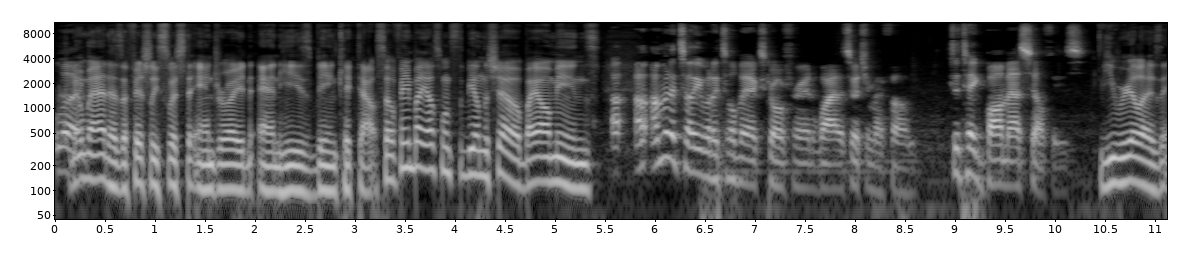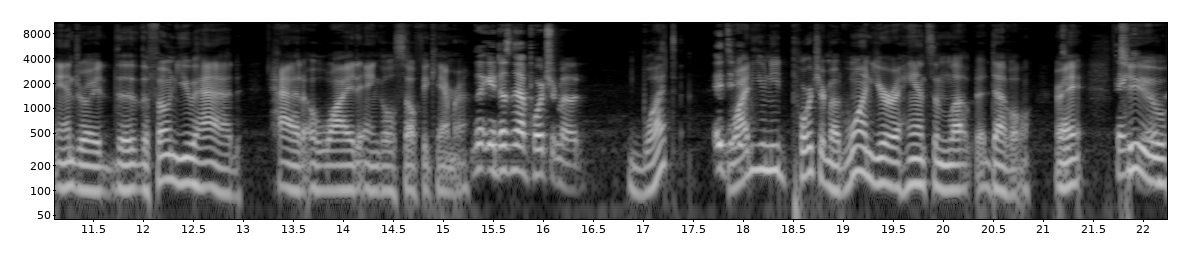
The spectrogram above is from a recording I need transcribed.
Look, Nomad has officially switched to Android and he's being kicked out. So if anybody else wants to be on the show, by all means, I- I- I'm going to tell you what I told my ex girlfriend while I was switching my phone to take bomb ass selfies. you realize Android, the, the phone you had, had a wide angle selfie camera. Look, it doesn't have portrait mode. What? It, Why it- do you need portrait mode? One, you're a handsome lo- devil, right? Thank two, you.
